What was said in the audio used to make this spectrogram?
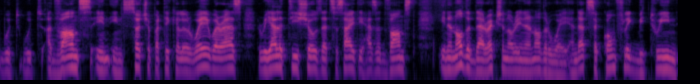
would, would advance in, in such a particular way, whereas reality shows that society has advanced in another direction or in another way. And that's a conflict between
